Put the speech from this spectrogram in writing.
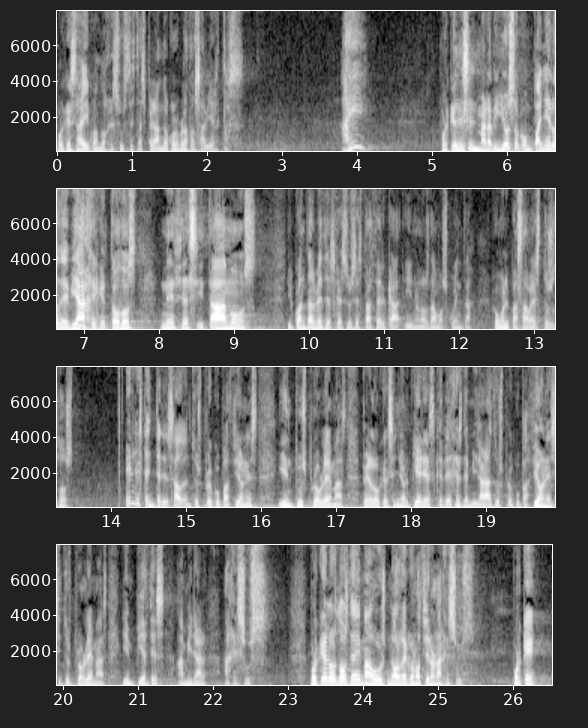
Porque es ahí cuando Jesús te está esperando con los brazos abiertos. Ahí. Porque Él es el maravilloso compañero de viaje que todos necesitamos. ¿Y cuántas veces Jesús está cerca y no nos damos cuenta? Como le pasaba a estos dos. Él está interesado en tus preocupaciones y en tus problemas, pero lo que el Señor quiere es que dejes de mirar a tus preocupaciones y tus problemas y empieces a mirar a Jesús. ¿Por qué los dos de Emaús no reconocieron a Jesús? ¿Por qué?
